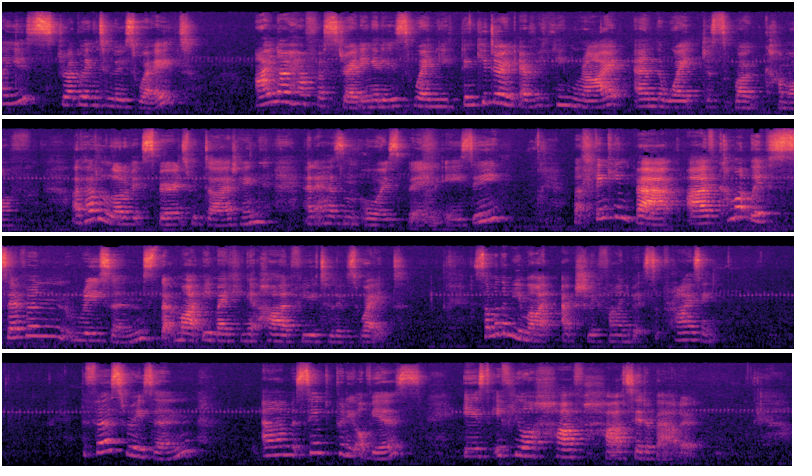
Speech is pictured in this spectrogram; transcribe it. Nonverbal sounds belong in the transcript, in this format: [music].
Are you struggling to lose weight? I know how frustrating it is when you think you're doing everything right and the weight just won't come off. I've had a lot of experience with dieting and it hasn't always been easy. But thinking back, I've come up with seven reasons that might be making it hard for you to lose weight. Some of them you might actually find a bit surprising. The first reason um, seems pretty obvious is if you're half-hearted about it.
